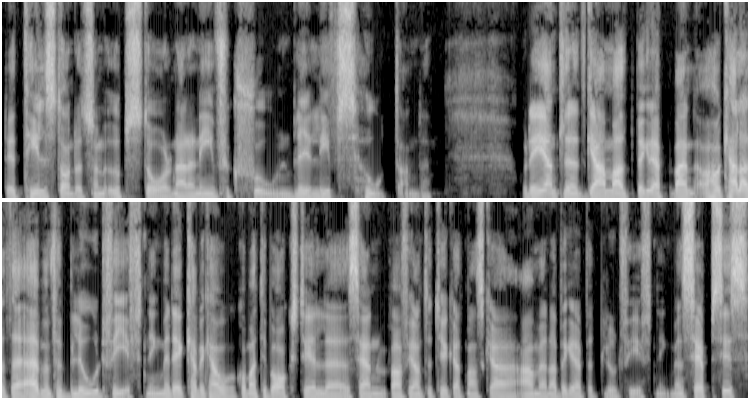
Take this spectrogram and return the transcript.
det tillståndet som uppstår när en infektion blir livshotande. Och det är egentligen ett gammalt begrepp. Man har kallat det även för blodförgiftning, men det kan vi kanske komma tillbaks till eh, sen varför jag inte tycker att man ska använda begreppet blodförgiftning. Men sepsis,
